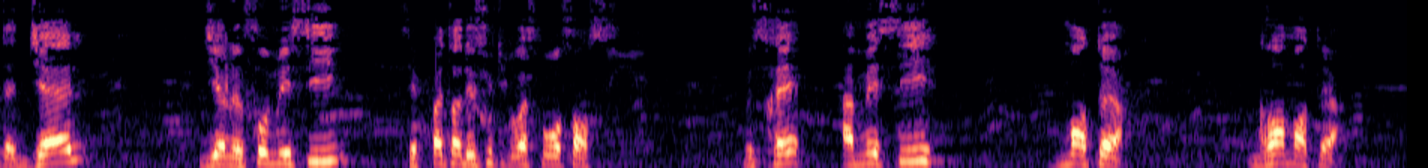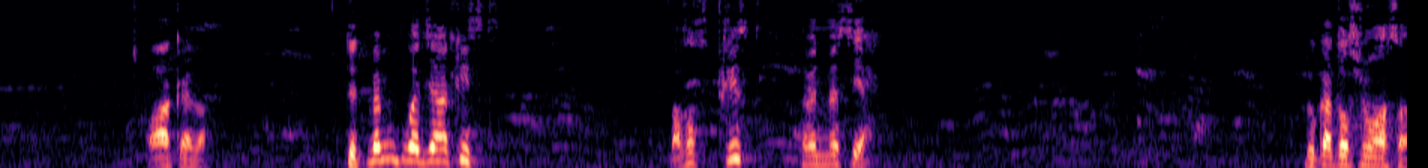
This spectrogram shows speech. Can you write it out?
Dajjal, dire le faux Messie, c'est pas une traduction qui correspond au sens. Ce serait un Messie menteur, grand menteur. Oh, Peut-être même on pourrait dire un Christ. Dans le Christ, ça veut dire Messie. Donc attention à ça.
